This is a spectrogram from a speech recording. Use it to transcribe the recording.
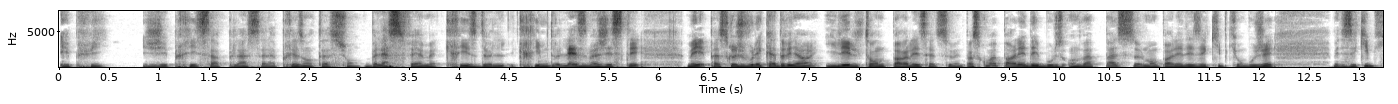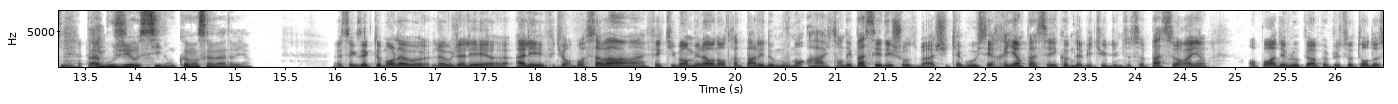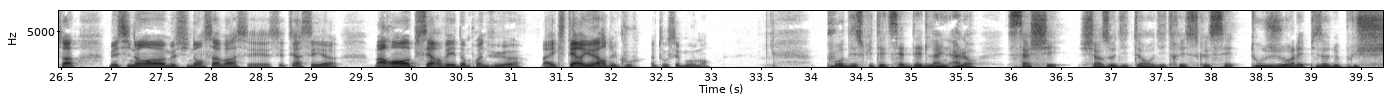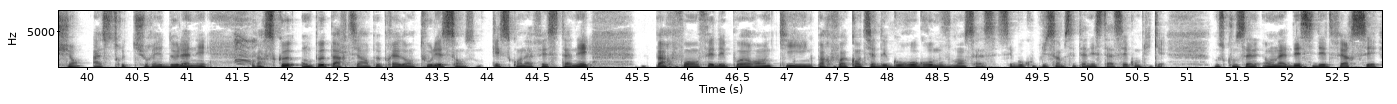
Et puis, j'ai pris sa place à la présentation blasphème, crise de crime de lèse-majesté, mais parce que je voulais qu'Adrien, il ait le temps de parler cette semaine. Parce qu'on va parler des Bulls. On ne va pas seulement parler des équipes qui ont bougé, mais des équipes qui n'ont pas bougé aussi. Donc comment ça va, Adrien? C'est exactement là où, là où j'allais euh, aller. Effectivement, bon, ça va, hein, effectivement, mais là, on est en train de parler de mouvements. Ah, il s'en est passé des choses. Bah, à Chicago, il s'est rien passé, comme d'habitude, il ne se passe rien on pourra développer un peu plus autour de ça. Mais sinon, euh, ça va. C'était assez euh, marrant à observer d'un point de vue euh, bah, extérieur, du coup, à tous ces mouvements. Pour discuter de cette deadline, alors, sachez, chers auditeurs, auditrices, que c'est toujours l'épisode le plus chiant à structurer de l'année parce que on peut partir à peu près dans tous les sens. Qu'est-ce qu'on a fait cette année? Parfois, on fait des power rankings. Parfois, quand il y a des gros, gros mouvements, c'est beaucoup plus simple. Cette année, c'était assez compliqué. Donc, ce qu'on a décidé de faire, c'est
